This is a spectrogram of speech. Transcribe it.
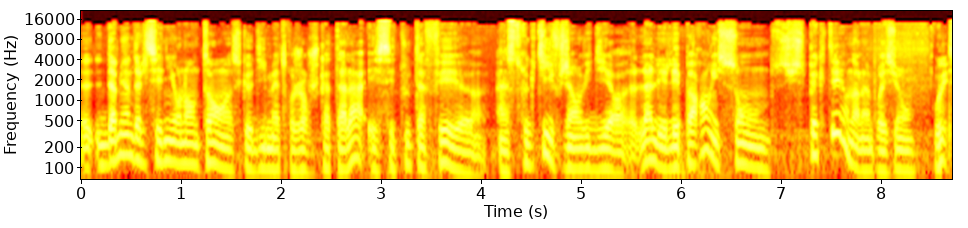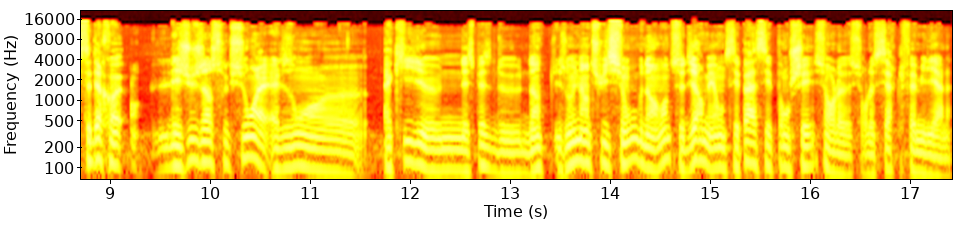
Euh, Damien Delceni, on entend ce que dit maître Georges Catala et c'est tout à fait euh, instructif, j'ai envie de dire. Là, les, parents, ils sont suspectés, on a l'impression. Oui, c'est-à-dire que les juges d'instruction, elles ont euh, acquis une espèce de, ils ont une intuition au bout d'un moment de se dire mais on ne s'est pas assez penché sur le sur le cercle familial.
